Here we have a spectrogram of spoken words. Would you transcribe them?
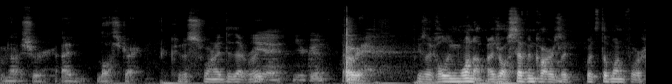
I'm not sure. I lost track. Could have sworn I did that right. Yeah, you're good. Okay. He's like holding one up. I draw seven cards. Like, what's the one for?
